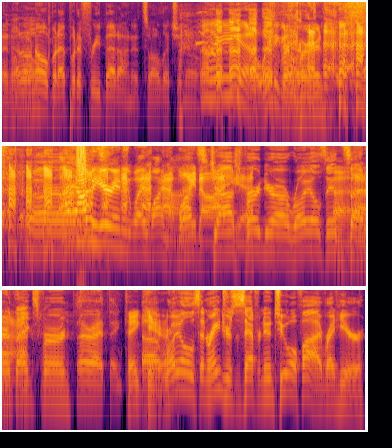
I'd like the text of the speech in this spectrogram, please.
I don't, I don't know, but I put a free bet on it, so I'll let you know. Well, there you go. Way to go, Vern. I, I'm here anyway. Why not? Why That's not? Josh Yeah. Vern, you're our Royals insider. Thanks, Vern. All right, thank you. Take Uh, care. Royals and Rangers this afternoon, 205, right here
